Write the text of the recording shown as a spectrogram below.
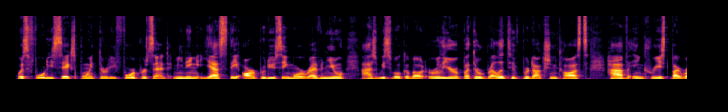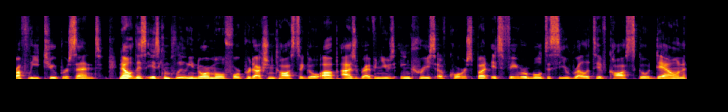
was 46.34%, meaning yes, they are producing more revenue, as we spoke about earlier, but their relative production costs have increased by roughly 2%. Now, this is completely normal for production costs to go up as revenues increase, of course, but it's favorable to see relative costs go down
